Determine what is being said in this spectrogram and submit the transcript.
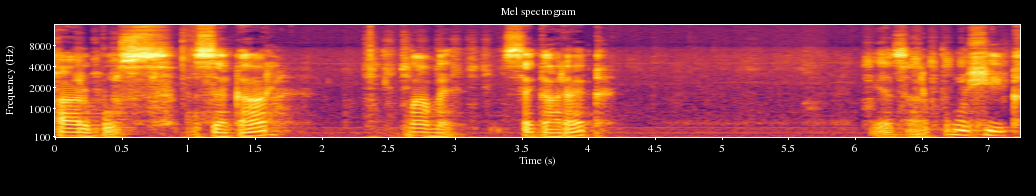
Arbus, zegar. Mamy zegarek. Jest arbuzik.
